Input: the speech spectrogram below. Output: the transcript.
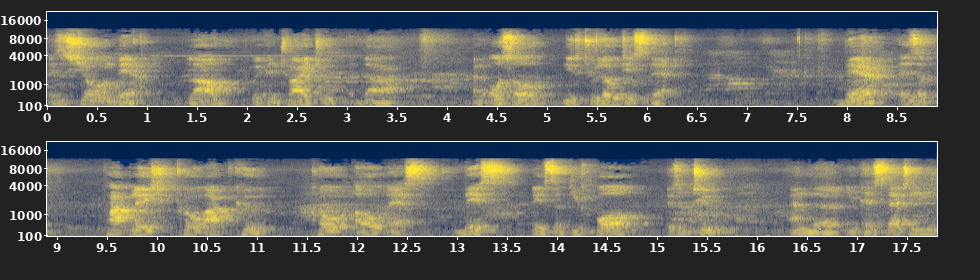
is shown there. Now we can try to uh, and also need to notice that there is a published co-op QoS. This is a default is a two, and uh, you can setting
